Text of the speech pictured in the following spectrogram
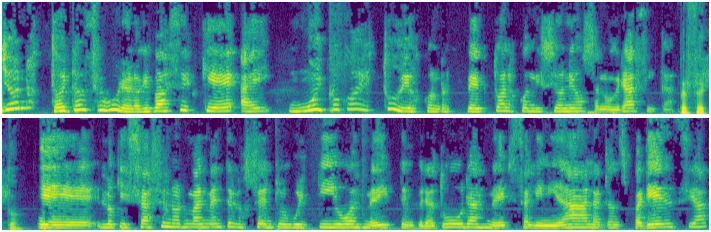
Yo no estoy tan segura. Lo que pasa es que hay muy pocos estudios con respecto a las condiciones oceanográficas. Perfecto. Eh, lo que se hace normalmente en los centros de cultivo es medir temperaturas, medir salinidad, la transparencia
